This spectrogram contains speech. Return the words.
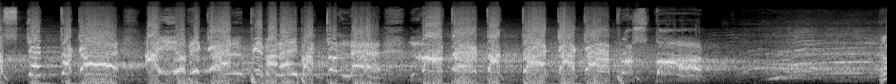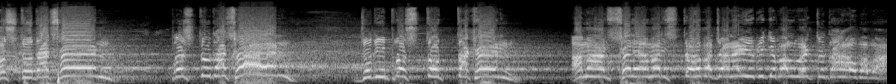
আজকে থেকে আইয়ুবীকে এমপি বানাইবার জন্য মাঠে থাকতে কে কে প্রস্তুত? প্রস্তুত আছেন? প্রস্তুত আছেন? যদি প্রস্তুত থাকেন আমার ছেলে, আমার ইস্তফা জানাই রবিকে বলব, একটু দাঁড়াও বাবা।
